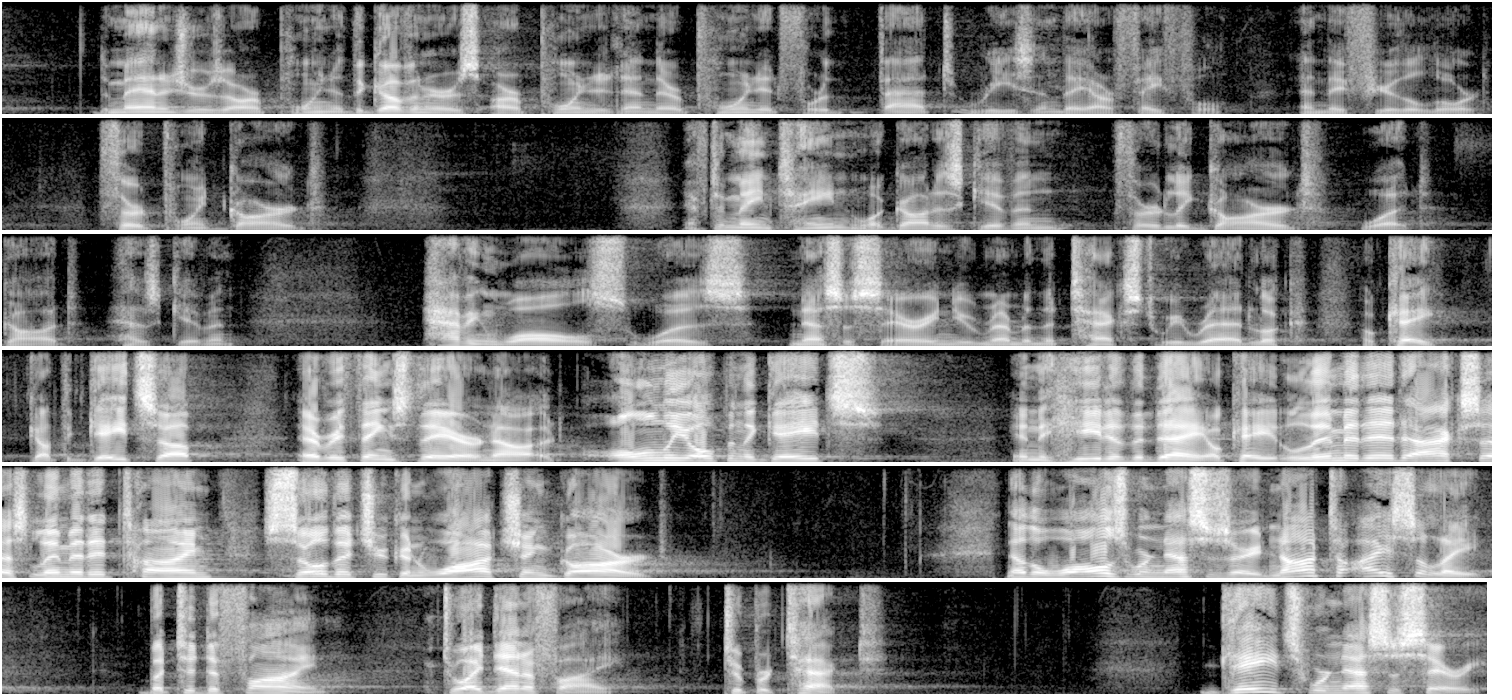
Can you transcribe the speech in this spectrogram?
the managers are appointed, the governors are appointed, and they're appointed for that reason. They are faithful and they fear the Lord. Third point, guard. You have to maintain what God has given. Thirdly, guard what God has given. Having walls was necessary. And you remember in the text we read look, okay, got the gates up, everything's there. Now, only open the gates in the heat of the day, okay? Limited access, limited time, so that you can watch and guard. Now, the walls were necessary not to isolate, but to define, to identify, to protect. Gates were necessary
